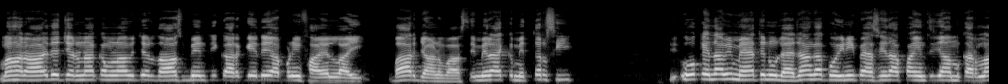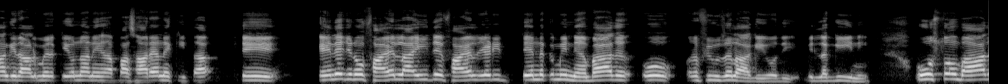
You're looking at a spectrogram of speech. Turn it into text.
ਮਹਾਰਾਜ ਦੇ ਚਰਨਾਂ ਕਮਲਾਂ ਵਿੱਚ ਅਰਦਾਸ ਬੇਨਤੀ ਕਰਕੇ ਤੇ ਆਪਣੀ ਫਾਈਲ ਲਾਈ, ਬਾਹਰ ਜਾਣ ਵਾਸਤੇ। ਮੇਰਾ ਇੱਕ ਮਿੱਤਰ ਸੀ ਉਹ ਕਹਿੰਦਾ ਵੀ ਮੈਂ ਤੈਨੂੰ ਲੈ ਜਾਵਾਂਗਾ, ਕੋਈ ਨਹੀਂ ਪੈਸੇ ਦਾ ਆਪਾਂ ਇੰਤਜ਼ਾਮ ਕਰ ਲਾਂਗੇ ਰਲ ਮਿਲ ਕੇ ਉਹਨਾਂ ਨੇ, ਆਪਾਂ ਸਾਰਿਆਂ ਨੇ ਕੀਤਾ। ਤੇ ਕਹਿੰਦੇ ਜਦੋਂ ਫਾਈਲ ਆਈ ਤੇ ਫਾਈਲ ਜਿਹੜੀ 3 ਕੁ ਮਹੀਨਿਆਂ ਬਾਅਦ ਉਹ ਰਿਫਿਊਜ਼ਲ ਆ ਗਈ ਉਹਦੀ, ਵੀ ਲੱਗੀ ਨਹੀਂ। ਉਸ ਤੋਂ ਬਾਅਦ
